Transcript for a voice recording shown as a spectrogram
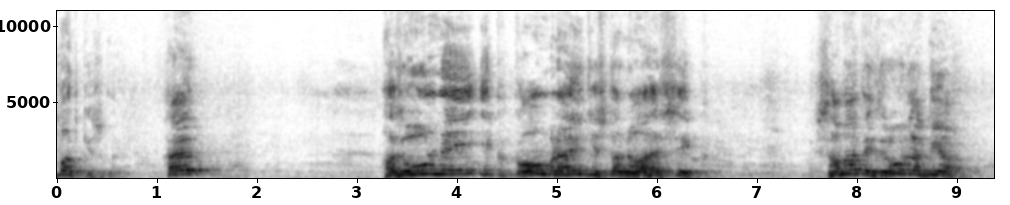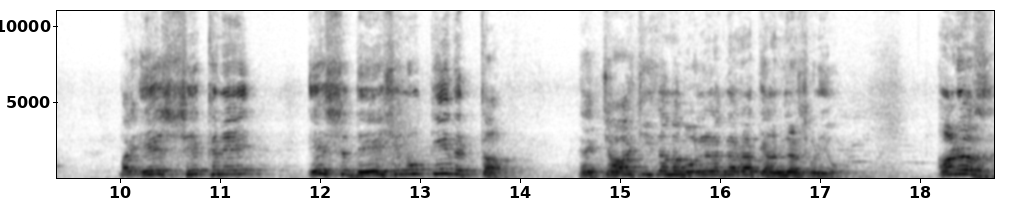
ਬਦ ਕਿਸਮਤ ਹੈ? ਹਜ਼ੂਰ ਨੇ ਇੱਕ ਕੌਮ ਬਣਾਈ, ਜਿਸ ਦਾ ਨਾਮ ਹੈ ਸਿੱਖ। ਸਮਾਂ ਤੇ ਜ਼ਰੂਰ ਲੱਗ ਗਿਆ, ਪਰ ਇਸ ਸਿੱਖ ਨੇ ਇਸ ਦੇਸ਼ ਨੂੰ ਕੀ ਦਿੱਤਾ? ਇਹ ਚਾਰ ਚੀਜ਼ਾਂ ਮੈਂ ਬੋਲਣ ਲੱਗਾ ਰਾ ਧਿਆਨ ਨਾਲ ਸੁਣਿਓ। ਅਣਖ,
